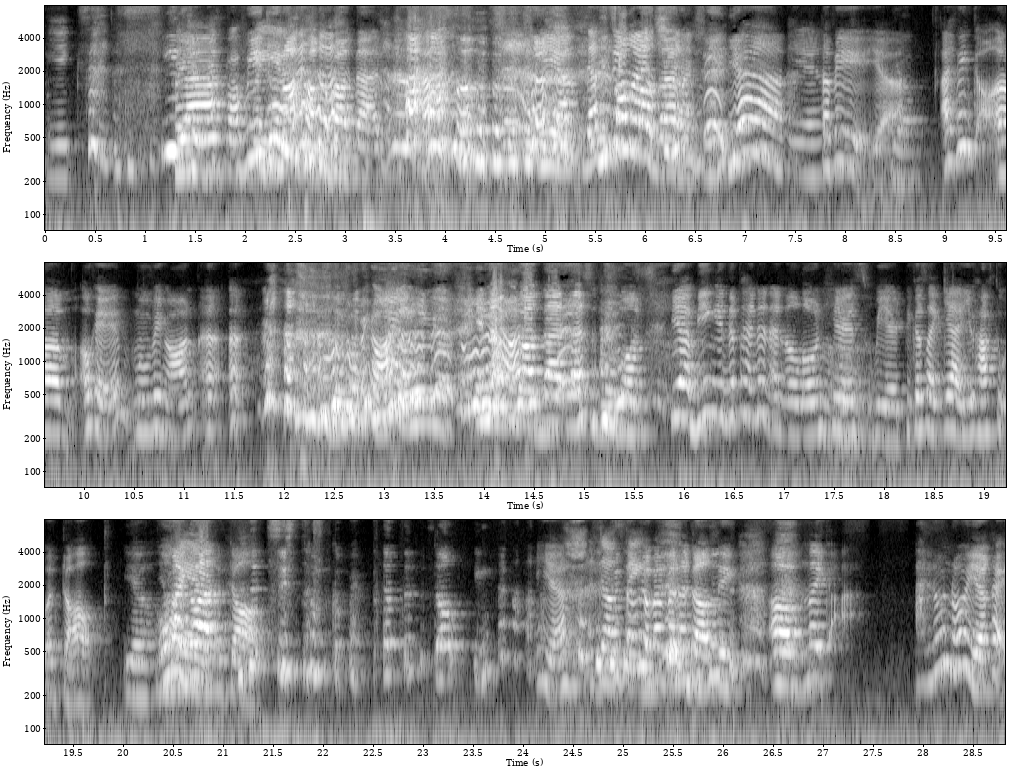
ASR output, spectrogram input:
Yikes. Yeah. Such a rip-off, we do not talk about that. yeah, that's We too about much. that, yeah. Yeah. Tapi yeah. Yeah. I think um okay, moving on. Uh, uh, moving on. Moving Enough on. about that. Let's move on. Yeah, being independent and alone here is weird because like yeah, you have to adult. Yeah. You Oh my god. adult. System adulting. Yeah. Adulting. System adulting. Um like I don't know ya, kayak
